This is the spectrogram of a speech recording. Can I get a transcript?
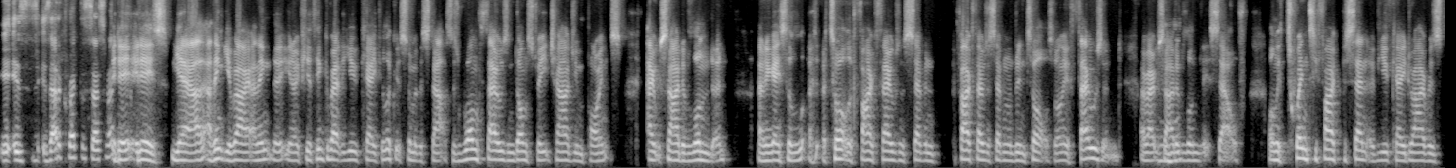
Is is that a correct assessment? It, it is. Yeah, I think you're right. I think that you know if you think about the UK, if you look at some of the stats, there's 1,000 on-street charging points outside of London, and against a, a total of 5,700 5,700 in total. So only a thousand are outside mm-hmm. of London itself only 25% of UK drivers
